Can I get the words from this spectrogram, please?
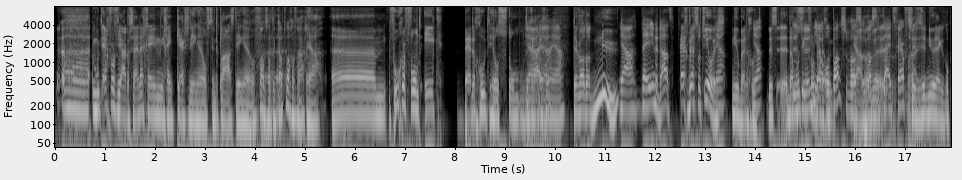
Eh, het moet echt voor verjaardag zijn, hè? Geen, geen kerstdingen of Sinterklaasdingen. Of, Anders had ik dat wel gevraagd. Ja. Ehm, vroeger vond ik beddengoed heel stom om te Ja, krijgen. ja, ja. Terwijl dat nu Ja, nee, inderdaad. echt best wel chill is. Nieuw beddengoed. Dus eh, dan Dus, moet ik eh, voor beddengoed. oppas was- we- was de we- tijd ver Ze vooruit. zit nu denk ik op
